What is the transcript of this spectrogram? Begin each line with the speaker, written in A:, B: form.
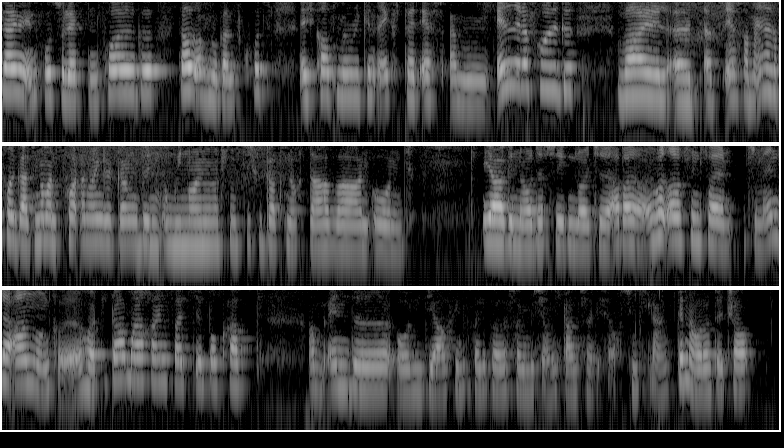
A: kleine Info zur letzten Folge. Dauert auch nur ganz kurz. Ich kaufe mir Recon Expert erst am Ende der Folge, weil äh, als erst am Ende der Folge, als ich nochmal in Fortnite reingegangen bin, irgendwie 950 V-Bucks noch da waren und ja, genau, deswegen, Leute. Aber hört auf jeden Fall zum Ende an und äh, hört da mal rein, falls ihr Bock habt am Ende. Und ja, auf jeden Fall, die Podcast-Folge müsst ihr auch nicht ganz hören, ist ja auch ziemlich lang. Genau, Leute, ciao.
